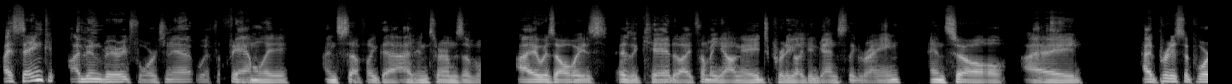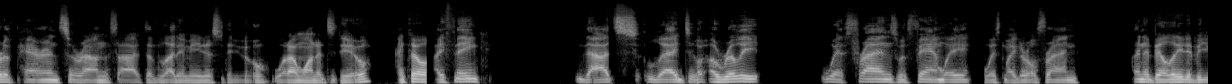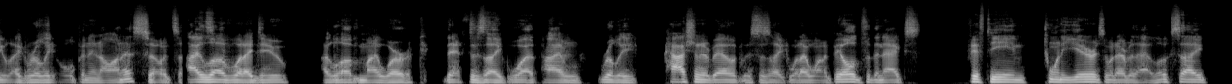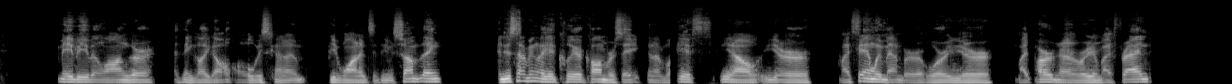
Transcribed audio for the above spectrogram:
I think I've been very fortunate with family and stuff like that in terms of I was always, as a kid, like from a young age, pretty like against the grain. And so I had pretty supportive parents around the fact of letting me just do what I wanted to do. And so I think that's led to a really, with friends, with family, with my girlfriend, an ability to be like really open and honest. So it's, I love what I do. I love my work. This is like what I'm really passionate about. This is like what I want to build for the next 15, 20 years, whatever that looks like, maybe even longer. I think like I'll always kind of be wanting to do something and just having like a clear conversation of if, you know, you're my family member or you're my partner or you're my friend,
